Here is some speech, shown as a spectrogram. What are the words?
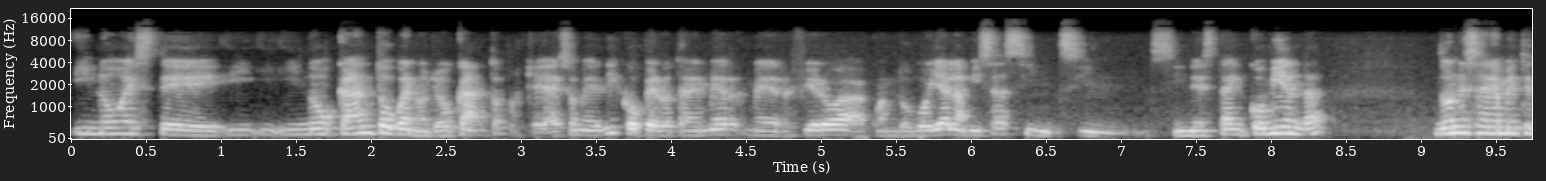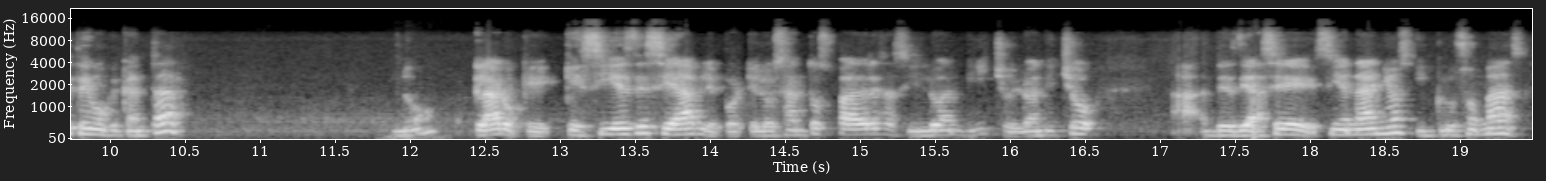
y no, este, y, no canto, bueno, yo canto porque a eso me dedico, pero también me, me refiero a cuando voy a la misa sin, sin, sin, esta encomienda, no necesariamente tengo que cantar, ¿no? Claro que, que sí es deseable, porque los santos padres así lo han dicho, y lo han dicho ah, desde hace 100 años, incluso más.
